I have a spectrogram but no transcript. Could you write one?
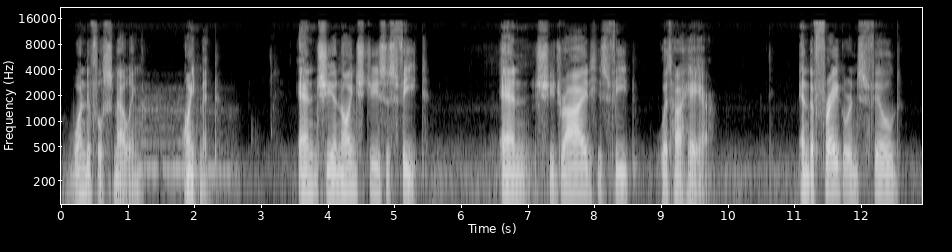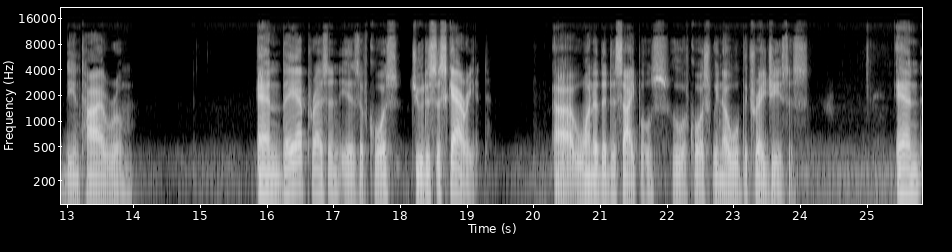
wonderful smelling ointment. And she anoints Jesus' feet, and she dried his feet with her hair. And the fragrance filled the entire room. And there present is, of course, Judas Iscariot, uh, one of the disciples who, of course, we know will betray Jesus. And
